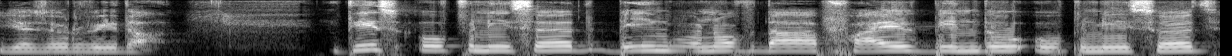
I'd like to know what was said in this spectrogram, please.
Yajurveda this Upanishad being one of the five Bindu Upanishad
